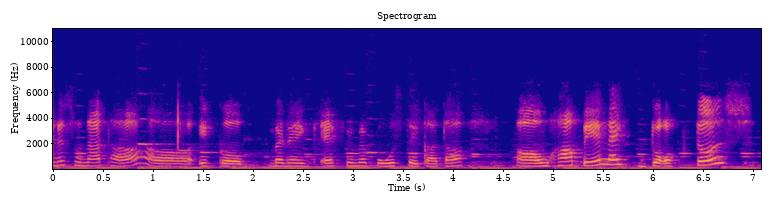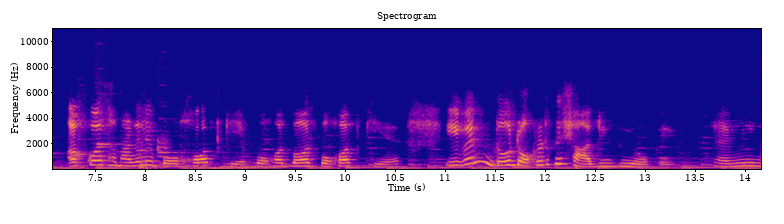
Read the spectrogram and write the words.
मैंने सुना था एक, मैंने एक एफ़ में पोस्ट देखा था वहाँ पे लाइक डॉक्टर्स अफकोर्स हमारे लिए बहुत किए, बहुत बहुत बहुत किए। इवन दो डॉक्टर की शादी भी हो गई। I mean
